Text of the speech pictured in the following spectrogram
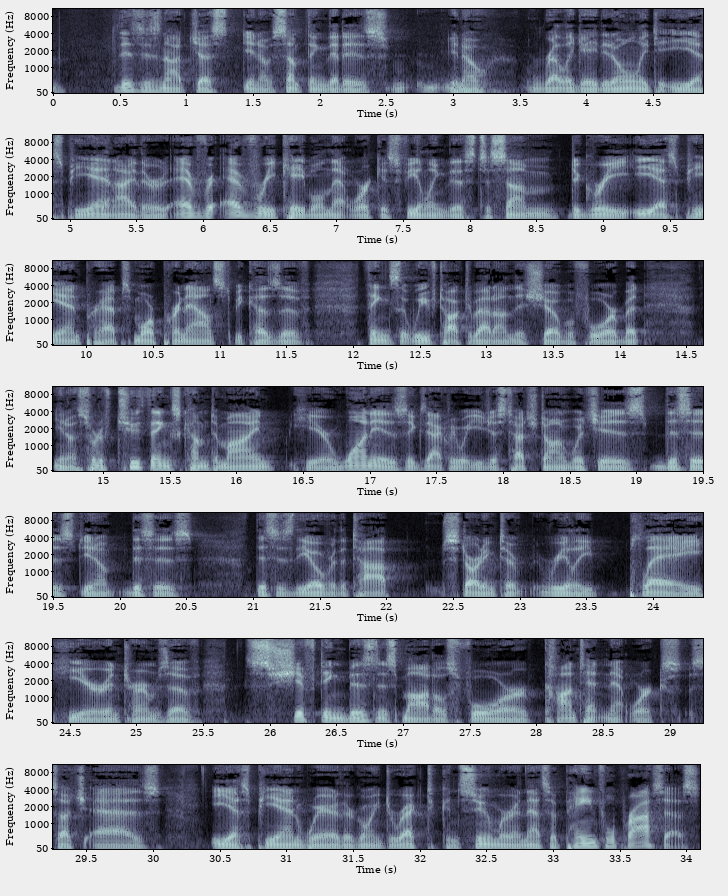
this is not just you know something that is you know relegated only to ESPN either. Every every cable network is feeling this to some degree. ESPN perhaps more pronounced because of things that we've talked about on this show before. But you know, sort of two things come to mind here. One is exactly what you just touched on, which is this is you know this is this is the over the top starting to really play here in terms of shifting business models for content networks such as ESPN, where they're going direct to consumer, and that's a painful process.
